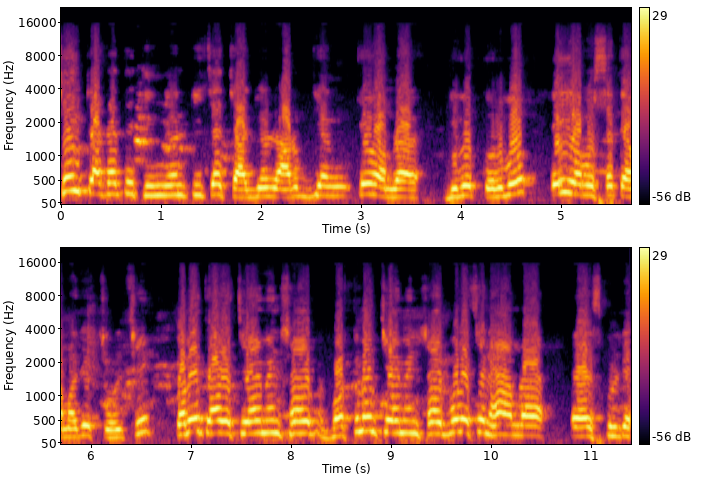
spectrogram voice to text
সেই টাকাতে তিনজন টিচার চারজন আরেকজনকেও আমরা ডিভোট করব। এই অবস্থাতে আমাদের চলছে। তবে তার চেয়ারম্যান সাহেব, বর্তমান চেয়ারম্যান সাহেব বলেছেন হ্যাঁ আমরা স্কুলটা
